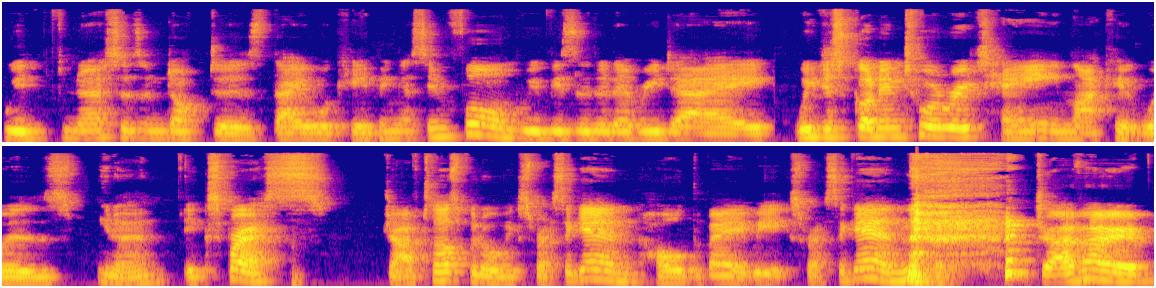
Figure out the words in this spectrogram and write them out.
with nurses and doctors. They were keeping us informed. We visited every day. We just got into a routine. Like it was, you know, express, drive to hospital, express again, hold the baby, express again, drive home.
